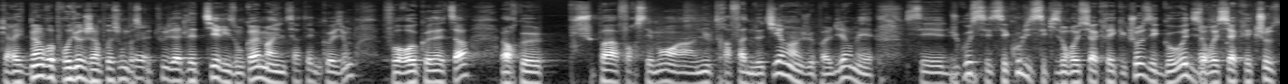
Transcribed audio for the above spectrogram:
qui arrive bien à le reproduire, j'ai l'impression, parce que tous les athlètes tir, ils ont quand même hein, une certaine cohésion. faut reconnaître ça. Alors que je suis pas forcément un ultra fan de tir, hein, je vais pas le dire, mais c'est du coup c'est cool, c'est qu'ils ont réussi à créer quelque chose et GoWood ils ont réussi à créer quelque chose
